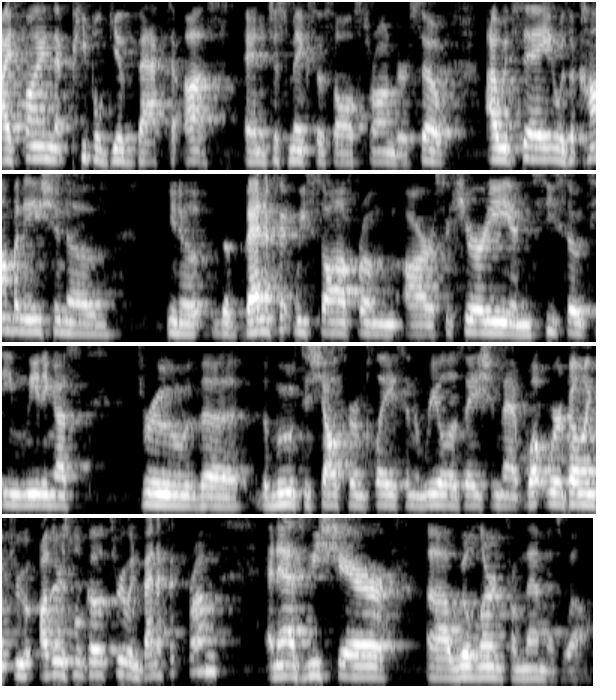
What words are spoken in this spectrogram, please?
I find that people give back to us, and it just makes us all stronger. So I would say it was a combination of you know the benefit we saw from our security and CISO team leading us through the the move to shelter in place and a realization that what we're going through others will go through and benefit from. And as we share uh, we'll learn from them as well.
